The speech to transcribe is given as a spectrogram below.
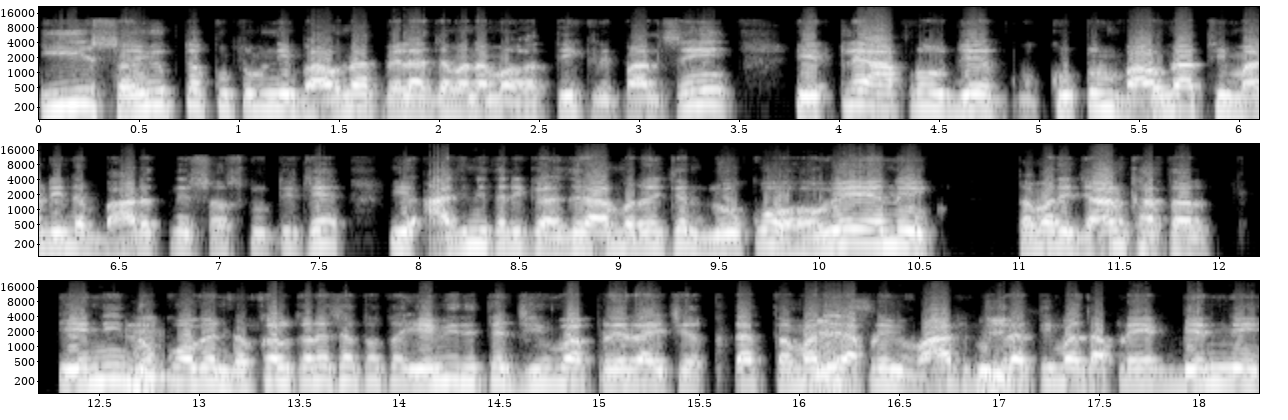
ઈ સંયુક્ત કુટુંબની ભાવના પહેલા જમાનામાં હતી કૃપાલસિંહ એટલે આપણું જે કુટુંબ ભાવનાથી માંડીને ભારતની સંસ્કૃતિ છે એ આજની તરીકે હજરામાં રહી છે. લોકો હવે એની તમારી જાણ ખાતર એની લોકો હવે નકલ કરે છે તો એવી રીતે જીવવા પ્રેરાય છે. કદાચ તમારી આપણી વાત ગુજરાતીમાં જ આપણે એક બેનની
